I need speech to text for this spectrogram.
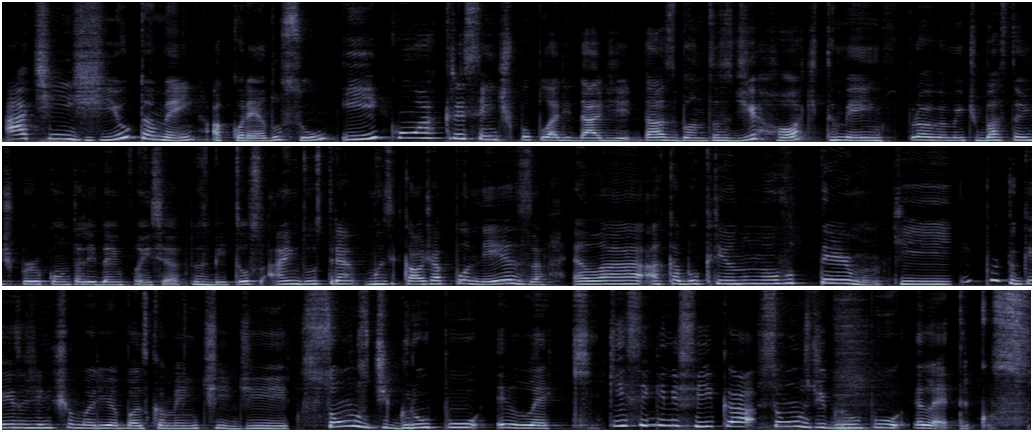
atingiu também a Coreia do Sul e com a crescente popularidade das bandas de rock também, provavelmente bastante por conta ali da influência dos Beatles, a indústria musical japonesa empresa, ela acabou criando um novo termo, que em português a gente chamaria basicamente de sons de grupo elec, que significa sons de grupo elétricos.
